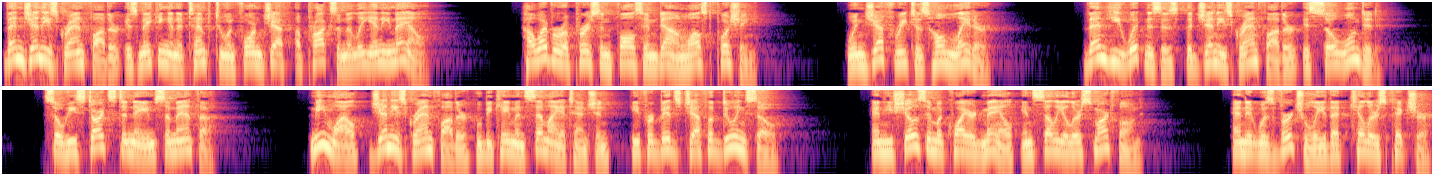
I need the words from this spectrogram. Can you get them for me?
Then Jenny's grandfather is making an attempt to inform Jeff approximately any mail. However a person falls him down whilst pushing. When Jeff reaches home later, then he witnesses that Jenny's grandfather is so wounded. So he starts to name Samantha. Meanwhile, Jenny's grandfather who became in semi-attention, he forbids Jeff of doing so. And he shows him acquired mail in cellular smartphone. And it was virtually that killer's picture.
